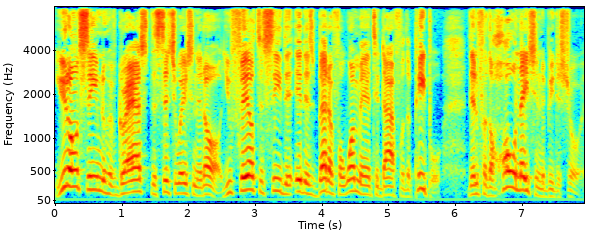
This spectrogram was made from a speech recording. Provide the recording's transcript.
You don't seem to have grasped the situation at all. You fail to see that it is better for one man to die for the people than for the whole nation to be destroyed.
